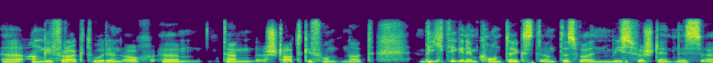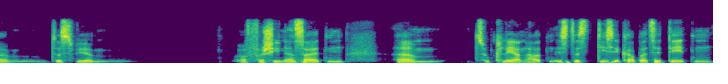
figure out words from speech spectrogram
äh, angefragt wurde und auch ähm, dann stattgefunden hat. Wichtig in dem Kontext, und das war ein Missverständnis, äh, das wir auf verschiedenen Seiten ähm, zu klären hatten, ist, dass diese Kapazitäten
